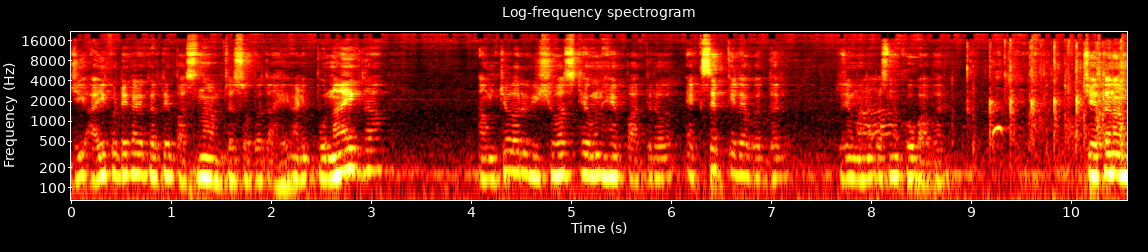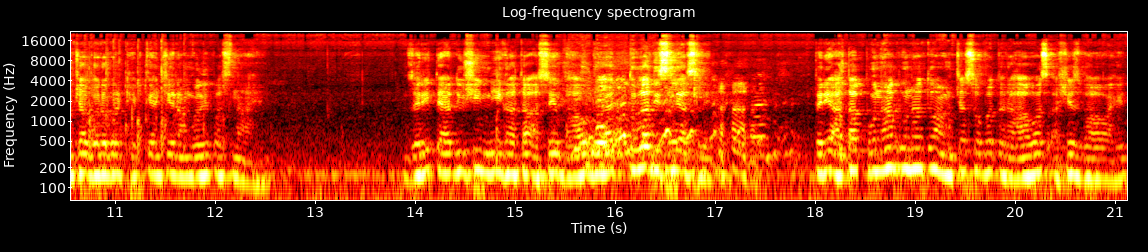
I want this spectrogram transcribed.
जी आई कुठे काय करते पासनं आमच्यासोबत आहे. आणि पुन्हा एकदा आमच्यावर विश्वास ठेवून हे पात्र ॲक्सेप्ट केल्याबद्दल तुझे मनापासून खूप आभार. चेतन आमच्या बरोबर ठिपक्यांची रांगोळीपासून आहे. जरी त्या दिवशी निघाता असे भाव डोळ्यात तुला दिसले असले तरी आता पुन्हा पुन्हा तू आमच्यासोबत राहावास असेच भाव आहेत.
